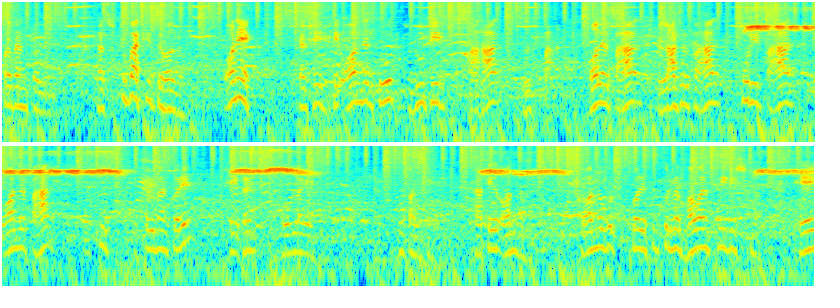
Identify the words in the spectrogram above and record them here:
প্রদান করলেন। তা স্তূপাকৃত হলো, অনেক, তা সেই অন্নের কূট রুটির পাহাড় ফলের পাহাড় লাডুর পাহাড় পুরীর পাহাড় অন্নের পাহাড় পরিমাণ করে সেইখানে ভোগ লাগে গোপালকে তাতে অন্ন অন্ন পরিস্থিত করবে ভগবান শ্রীকৃষ্ণ এই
